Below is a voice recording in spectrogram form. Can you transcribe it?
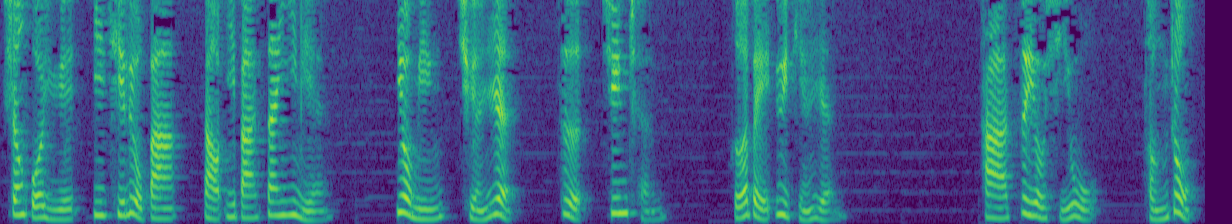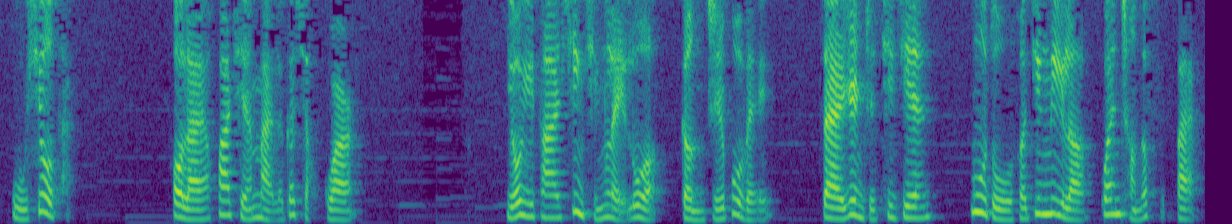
生活于一七六八到一八三一年，又名全任，字君臣。河北玉田人。他自幼习武，曾中武秀才，后来花钱买了个小官儿。由于他性情磊落、耿直不为，在任职期间目睹和经历了官场的腐败，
